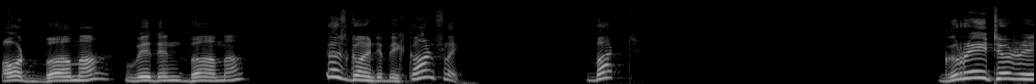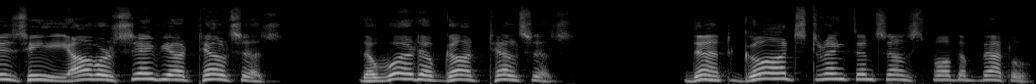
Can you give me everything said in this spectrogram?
Or Burma, within Burma, there's going to be conflict. But greater is He, our Savior tells us, the Word of God tells us, that God strengthens us for the battle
